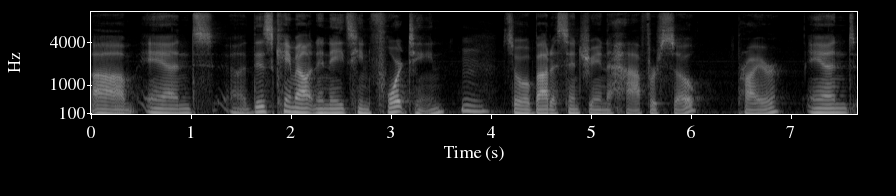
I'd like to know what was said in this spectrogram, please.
Um, and uh, this came out in 1814, so about a century and a half or so prior. And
